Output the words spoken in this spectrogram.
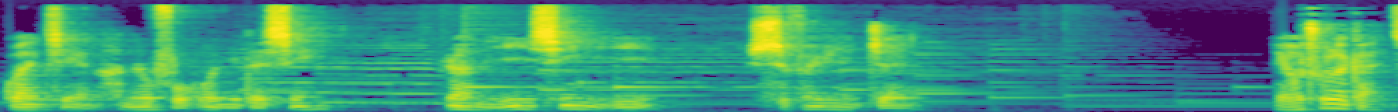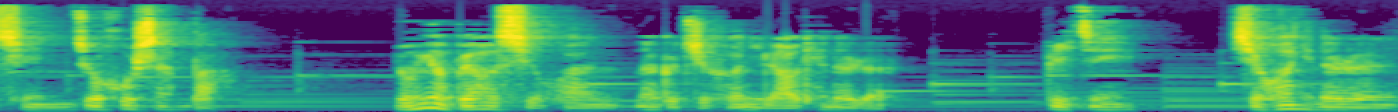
关键还能俘获你的心，让你一心一意，十分认真。聊出了感情就后删吧，永远不要喜欢那个只和你聊天的人，毕竟喜欢你的人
